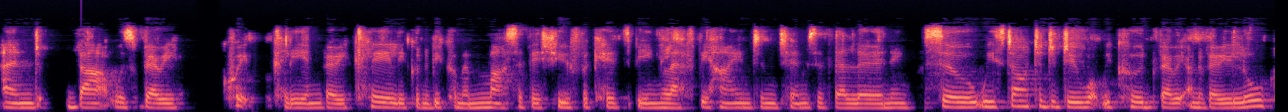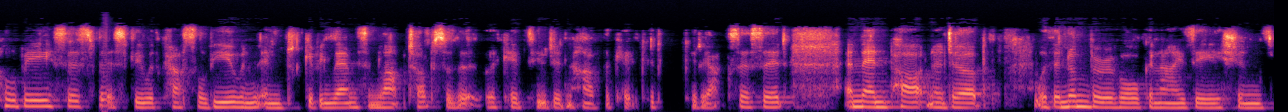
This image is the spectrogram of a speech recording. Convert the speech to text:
and that was very quickly and very clearly going to become a massive issue for kids being left behind in terms of their learning. So we started to do what we could very on a very local basis, firstly with Castleview and, and giving them some laptops so that the kids who didn't have the kit could, could access it, and then partnered up with a number of organisations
